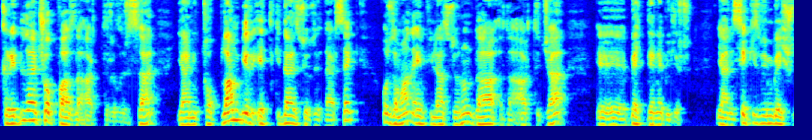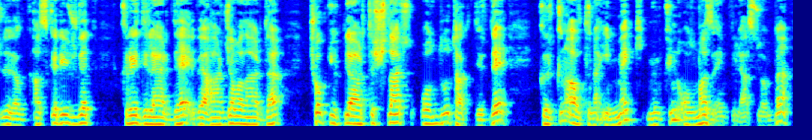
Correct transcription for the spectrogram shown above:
krediler çok fazla arttırılırsa yani toplam bir etkiden söz edersek o zaman enflasyonun daha da artacağı e, beklenebilir. Yani 8500 liralık asgari ücret kredilerde ve harcamalarda çok yüklü artışlar olduğu takdirde 40'ın altına inmek mümkün olmaz enflasyonda.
